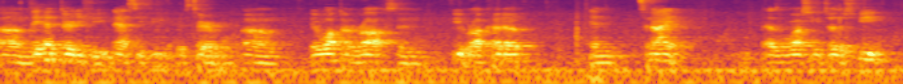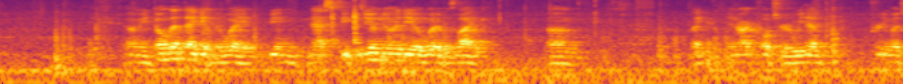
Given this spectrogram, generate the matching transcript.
Um, they had dirty feet, nasty feet. It was terrible. Um, they walked on rocks and feet were all cut up. And tonight, as we're washing each other's feet, I mean, don't let that get in the way, being nasty because you have no idea what it was like. Um, like in our culture, we have pretty much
